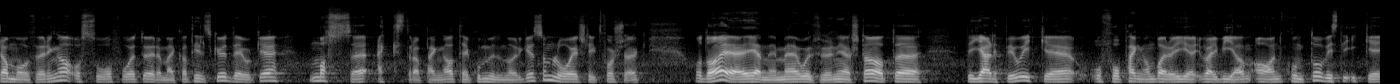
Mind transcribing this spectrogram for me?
rammeoverføringa og så få et øremerka tilskudd. Det er jo ikke masse ekstrapenger til Kommune-Norge som lå i et slikt forsøk. Og Da er jeg enig med ordføreren Gjerstad at eh, det hjelper jo ikke å få pengene bare via en annen konto hvis det ikke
